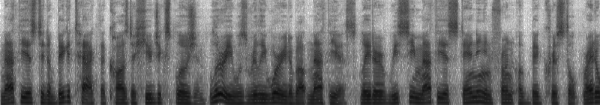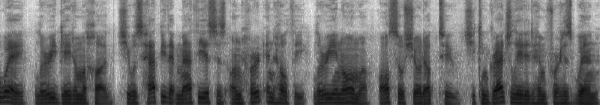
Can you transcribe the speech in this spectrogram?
Matthias did a big attack that caused a huge explosion. Luri was really worried about Matthias. Later, we see Matthias standing in front of Big Crystal. Right away, Luri gave him a hug. She was happy that Matthias is unhurt and healthy. Luri and Alma also showed up too. She congratulated him for his win,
